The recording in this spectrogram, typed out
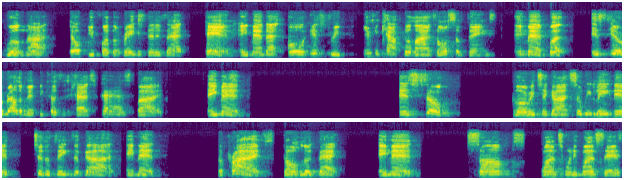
will not help you for the race that is at hand. Amen. That old history, you can capitalize on some things. Amen. But it's irrelevant because it has passed by. Amen. And so, glory to God. So we lean in to the things of God. Amen. The prize, don't look back. Amen. Psalms 121 says,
